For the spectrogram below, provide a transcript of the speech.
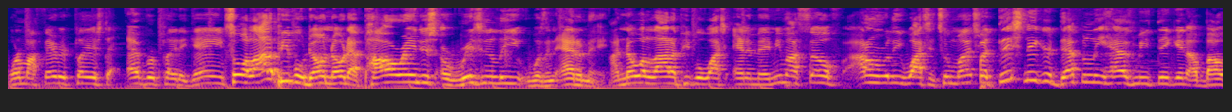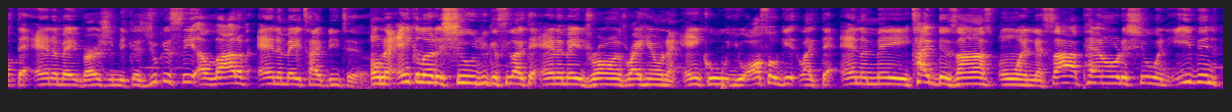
one of my favorite players to ever play the game. So a lot of people don't know that Power Rangers originally was an anime. I know a lot of people watch anime. Me, myself, I don't really watch it too much. But this sneaker definitely has me thinking about the anime version because you can see a lot of anime type details. On the ankle of the shoe, you can see like the anime drawings right here on the ankle. You also get like the anime type designs on the side panel of the shoe and even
